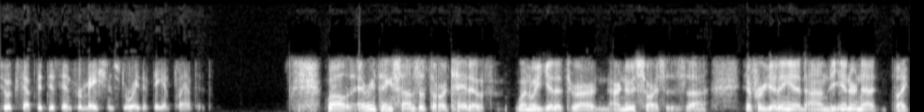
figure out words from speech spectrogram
to accept the disinformation story that they had planted. Well, everything sounds authoritative when we get it through our our news sources. Uh, if we're getting it on the internet, like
